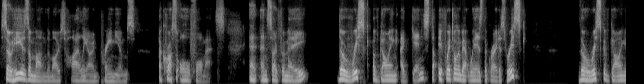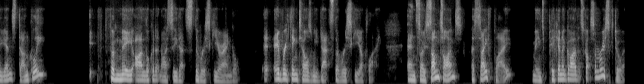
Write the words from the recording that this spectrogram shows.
So he is among the most highly owned premiums across all formats. And, and so for me, the risk of going against, if we're talking about where's the greatest risk, the risk of going against Dunkley, it, for me, I look at it and I see that's the riskier angle. Everything tells me that's the riskier play. And so sometimes a safe play means picking a guy that's got some risk to it.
